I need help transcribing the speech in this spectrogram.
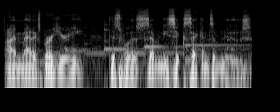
I'm Maddox Mercury. This was 76 Seconds of News.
